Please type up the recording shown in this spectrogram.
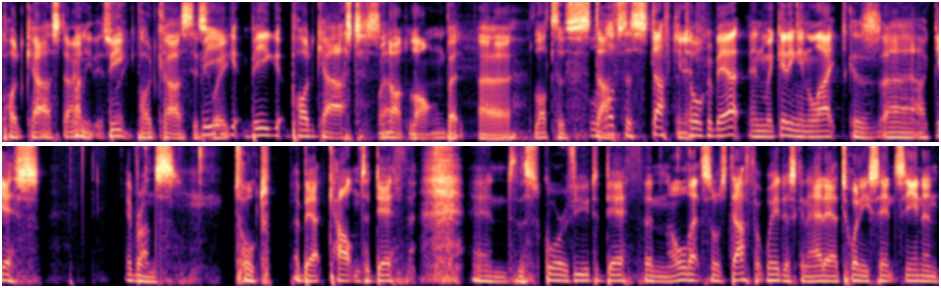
podcast only One this big week. podcast this big, week. big podcast. So Well, not long, but uh, lots of stuff. Lots of stuff to in it. talk about, and we're getting in late because uh, I guess everyone's talked about Carlton to death and the score review to death and all that sort of stuff. But we're just going to add our 20 cents in and,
